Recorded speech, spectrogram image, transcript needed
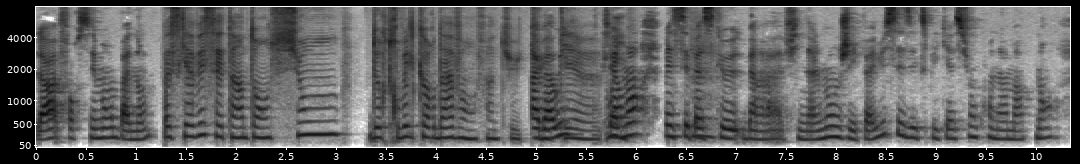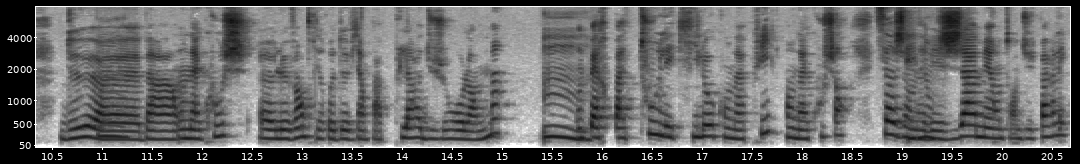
Là, forcément, bah non. Parce qu'il y avait cette intention de retrouver le corps d'avant. Enfin, tu, tu Ah bah oui, euh, clairement. Mais c'est parce que ben finalement, j'ai pas eu ces explications qu'on a maintenant de euh, ben on accouche, euh, le ventre il redevient pas plat du jour au lendemain. Hmm. On perd pas tous les kilos qu'on a pris en accouchant. Ça, j'en avais jamais entendu parler.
